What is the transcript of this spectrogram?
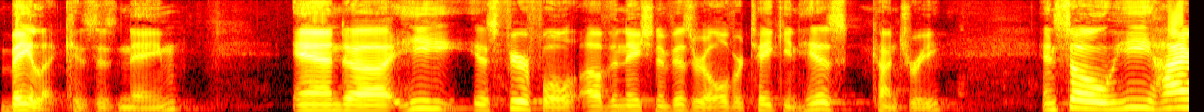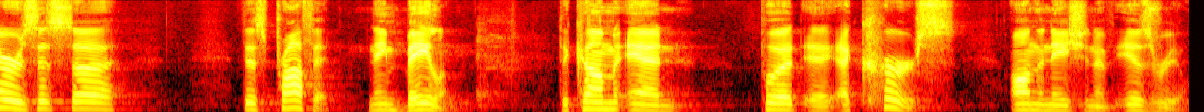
Balak is his name. And uh, he is fearful of the nation of Israel overtaking his country. And so he hires this, uh, this prophet named Balaam to come and put a, a curse on the nation of Israel.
